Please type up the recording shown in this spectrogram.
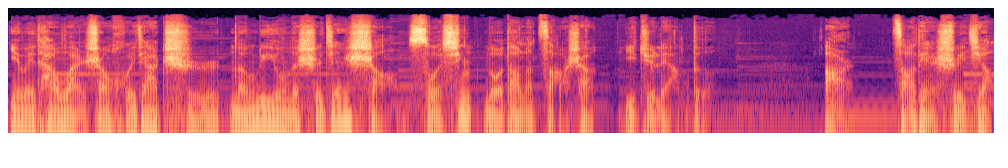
因为他晚上回家迟，能利用的时间少，索性挪到了早上，一举两得。二，早点睡觉。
